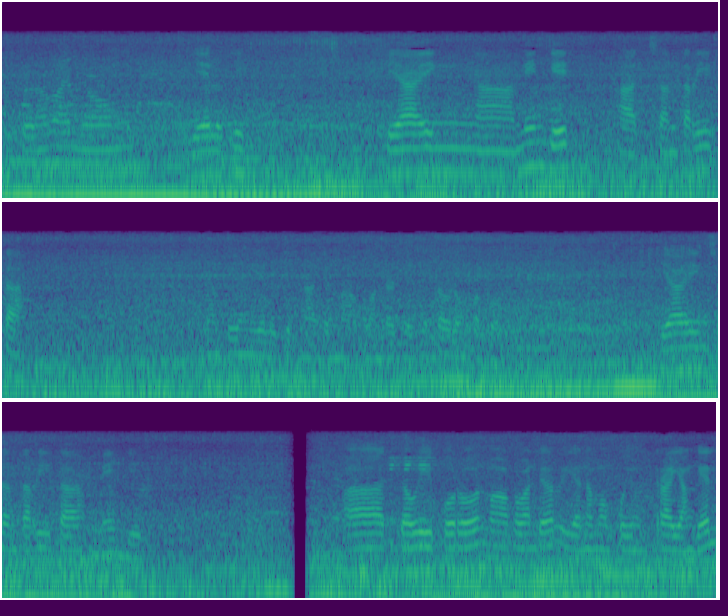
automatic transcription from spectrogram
ito naman yung yellow jeep biyahing ah, main gate at Santa Rita. Yan po yung yellow jeep natin mga ka-wonder. Sa Taulong pa po. Biyahing Santa Rita main gate at gawi po roon mga kawander yan naman po yung triangle.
